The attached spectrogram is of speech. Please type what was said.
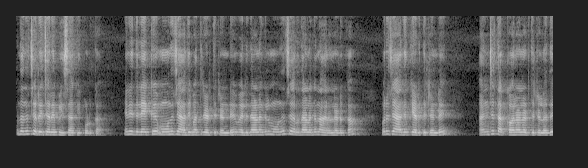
അതൊന്ന് ചെറിയ ചെറിയ പീസാക്കി കൊടുക്കുക ഇനി ഇതിലേക്ക് മൂന്ന് ജാതി പത്രി എടുത്തിട്ടുണ്ട്. വലുതാണെങ്കിൽ മൂന്ന് ചെറുതാണെങ്കിൽ നാലെണ്ണം എടുക്കാം. ഒരു ജാതിക്ക് എടുത്തിട്ടുണ്ട്. അഞ്ച് തക്കോലാണ് എടുത്തിട്ടുള്ളത്.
